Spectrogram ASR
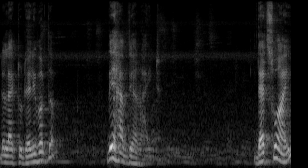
they like to deliver them. They have their right. That's why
